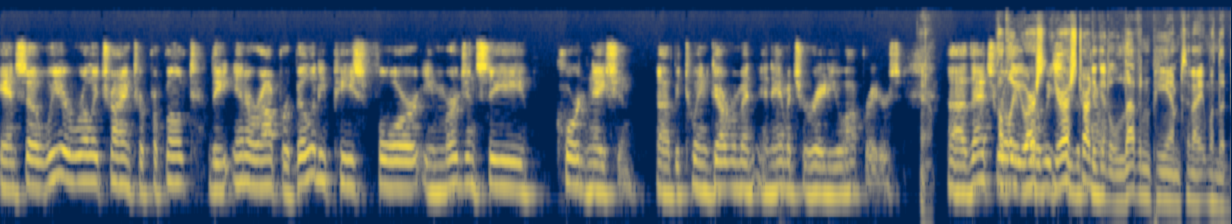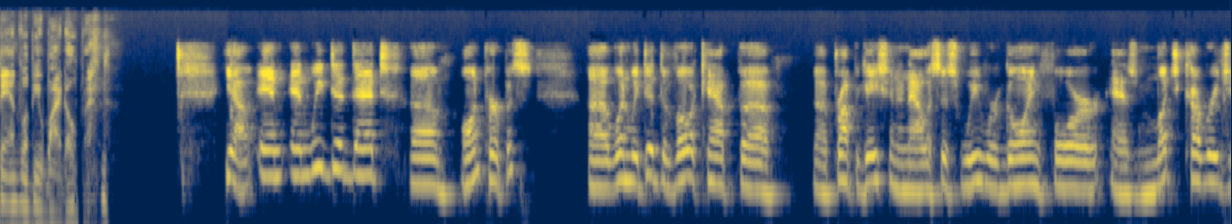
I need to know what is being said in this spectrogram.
And so we are really trying to promote the interoperability piece for emergency coordination uh, between government and amateur radio operators. Yeah. Uh, that's really Although you are, you are starting at 11 p.m. tonight when the band will be wide open. yeah, and and we did that um, on purpose. Uh, when we did the VOACAP uh, uh, propagation analysis, we were going for as much coverage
